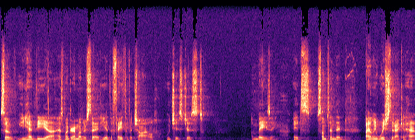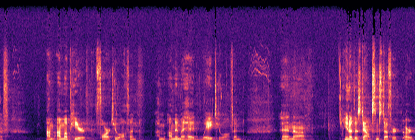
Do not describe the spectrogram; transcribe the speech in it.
So he had the, uh, as my grandmother said, he had the faith of a child, which is just amazing. It's something that I only wish that I could have. I'm, I'm up here far too often. I'm, I'm in my head way too often. And, uh, you know, those doubts and stuff are, are,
